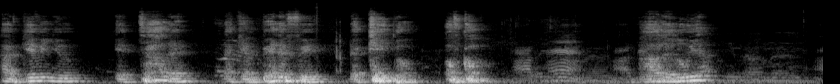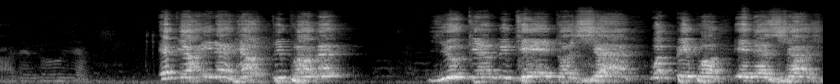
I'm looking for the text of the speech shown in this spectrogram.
has given you a talent that can benefit the kingdom of God. Amen. Hallelujah. Hallelujah. If you are in a health department, you can begin to share with people in this church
